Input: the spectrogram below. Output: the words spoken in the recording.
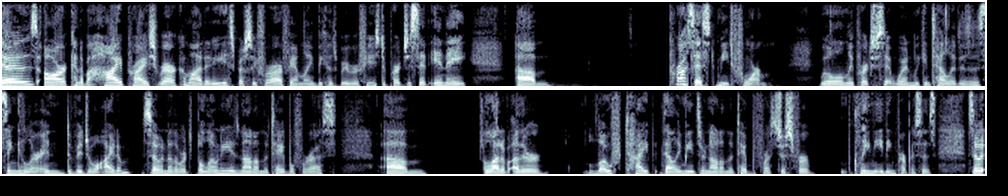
those are kind of a high price, rare commodity, especially for our family, because we refuse to purchase it in a um, processed meat form. We'll only purchase it when we can tell it is a singular individual item. So in other words, bologna is not on the table for us. Um, a lot of other loaf type deli meats are not on the table for us just for clean eating purposes. So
